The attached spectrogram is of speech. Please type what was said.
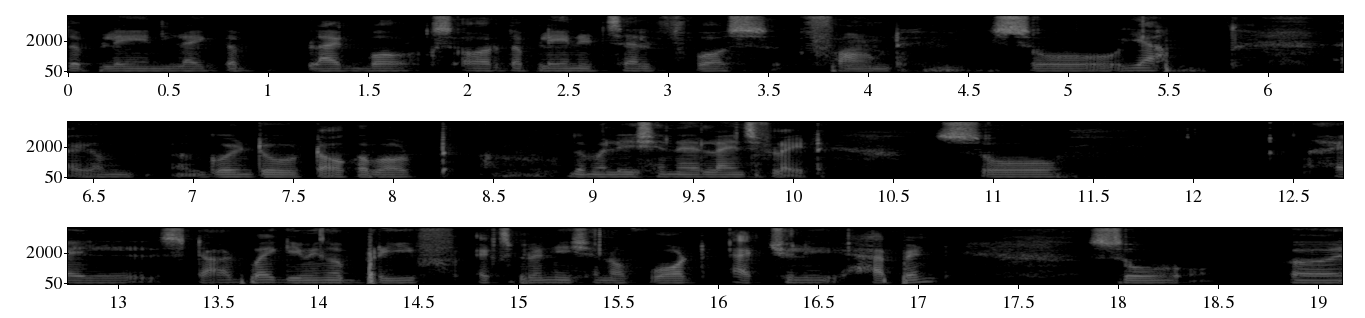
the plane like the black box or the plane itself was found. So yeah i am going to talk about the malaysian airlines flight. So i'll start by giving a brief explanation of what actually happened. So uh,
